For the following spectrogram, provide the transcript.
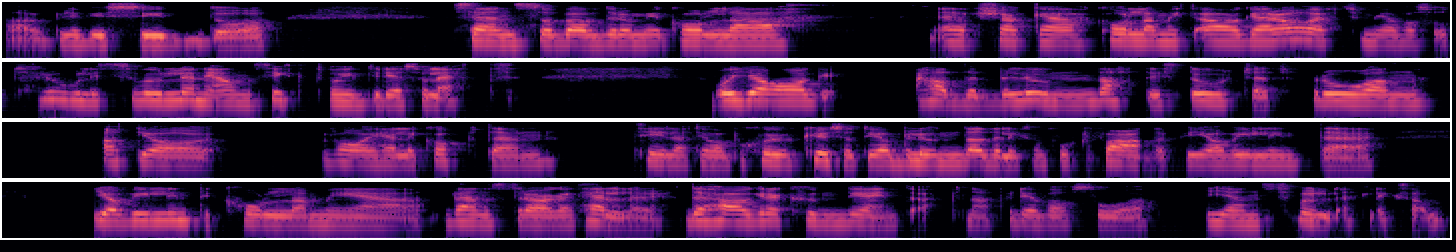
jag blev ju sydd och sen så behövde de ju kolla, eh, försöka kolla mitt öga då eftersom jag var så otroligt svullen i ansiktet var ju inte det så lätt. Och jag hade blundat i stort sett från att jag var i helikoptern till att jag var på sjukhuset och jag blundade liksom fortfarande för jag ville inte jag ville inte kolla med vänstra ögat heller. Det högra kunde jag inte öppna för det var så igensvullet liksom.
